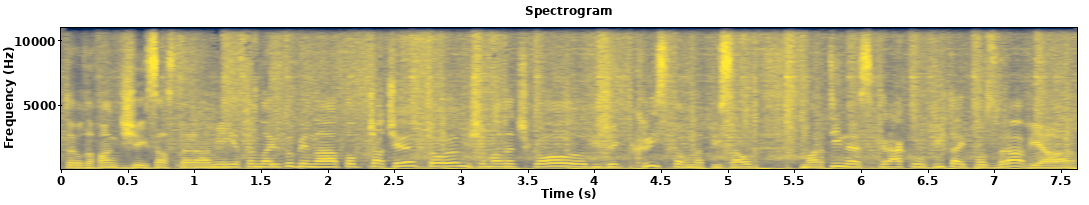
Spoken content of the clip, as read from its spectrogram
Mateo Dafang dzisiaj za sterami. Jestem na YouTubie na top czacie. Czołem, siemaneczko. DJ Krzysztof napisał. Martinez Kraków, witaj, pozdrawia.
